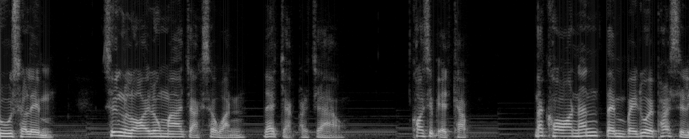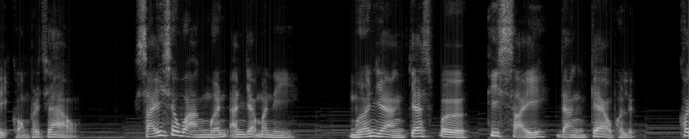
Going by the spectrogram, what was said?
รูซาเล็ม ซึ่งลอยลงมาจากสวรรค์และจากพระเจ้า ข้อ 11 ครับ นครนั้นเต็มไปด้วยพระสิริของพระเจ้า ใสสว่างเหมือนอัญมณี เหมือนอย่างแจสเปอร์ที่ใสดังแก้วผลึก ข้อ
